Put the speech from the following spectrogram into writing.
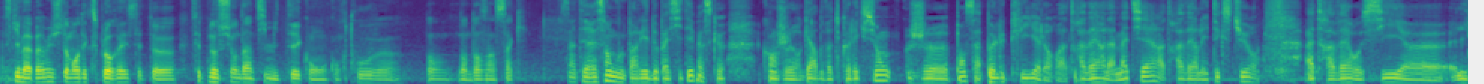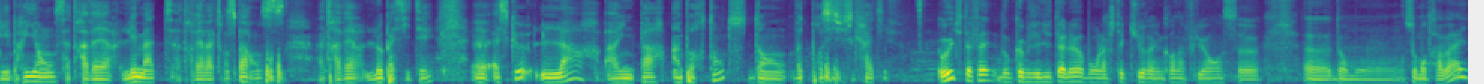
parce qu'il m'a permis justement d'explorer cette, cette notion d'intimité qu'on retrouve dans, dans un sac. C'est intéressant que vous parliez d'opacité parce que quand je regarde votre collection, je pense à Paul Klee, alors à travers la matière, à travers les textures, à travers aussi euh, les brillances, à travers les maths, à travers la transparence, à travers l'opacité. Euh, est-ce que l'art a une part importante dans votre processus créatif? Oui, tout à fait. Donc, comme j'ai dit tout à l'heure, bon, l'architecture a une grande influence euh, dans mon, sur mon travail.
